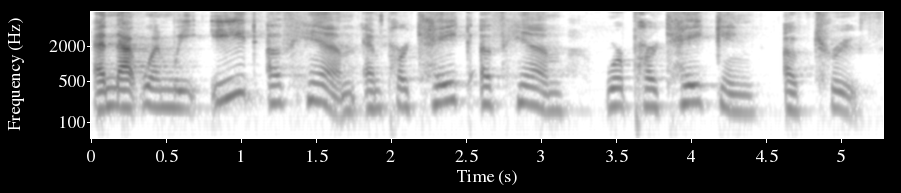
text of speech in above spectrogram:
And that when we eat of him and partake of him, we're partaking of truth.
